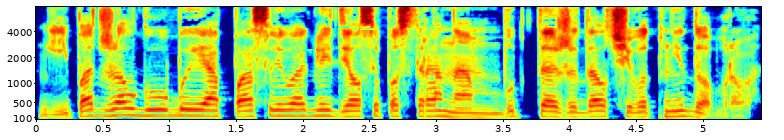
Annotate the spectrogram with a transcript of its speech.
Ги поджал губы и опасливо огляделся по сторонам, будто ожидал чего-то недоброго.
